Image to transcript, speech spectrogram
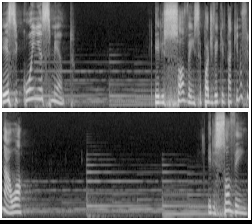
Esse conhecimento, ele só vem, você pode ver que ele está aqui no final, ó. Ele só vem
